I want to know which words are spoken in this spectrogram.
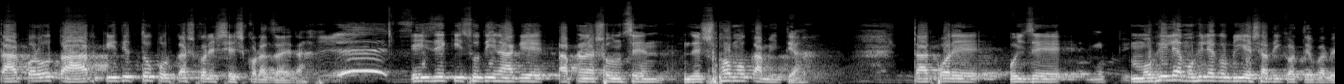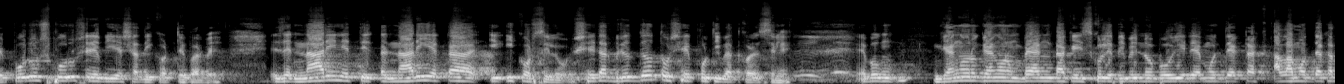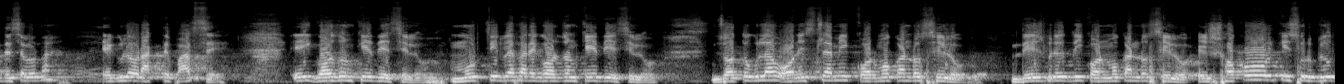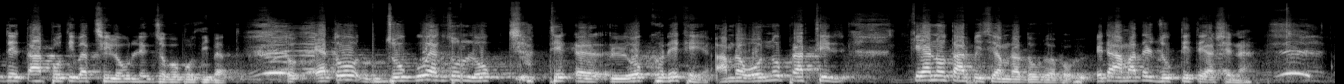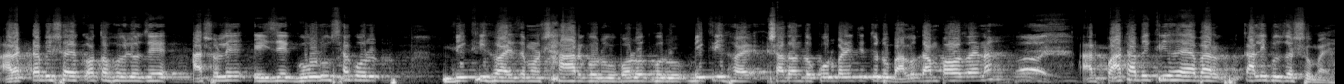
তারপরেও তার কৃতিত্ব প্রকাশ করে শেষ করা যায় না। এই যে কিছুদিন আগে আপনারা শুনছেন যে সমকামিতা, তারপরে ওই যে মহিলা, মহিলাকে বিয়ে শাদী করতে পারবে, পুরুষ, পুরুষের বিয়ে শাদী করতে পারবে। এই যে নারী নারী একটা ই- ই করছিল, সেটার বিরুদ্ধেও তো সে প্রতিবাদ করেছিল। এবং গ্যাঙর গ্যাঙর ব্যাং ডাকে স্কুলে বিভিন্ন বইয়ের মধ্যে একটা আলামত দেখা দিয়েছিল না? এগুলো রাখতে পারছে। এই গর্জন কে দিয়েছিল? মূর্তির ব্যাপারে গর্জন কে দিয়েছিল? যতগুলা অন ইসলামিক কর্মকাণ্ড ছিল, দেশবিরোধী কর্মকাণ্ড ছিল, এই সকল কিছুর বিরুদ্ধে তার প্রতিবাদ ছিল, উল্লেখযোগ্য প্রতিবাদ। তো এত যোগ্য একজন লোক লোক রেখে আমরা অন্য প্রার্থীর কেন তার পিছিয়ে আমরা দৌড়াবো? এটা আমাদের যুক্তিতে আসে না। আর একটা বিষয়ে কথা হইল যে, আসলে এই যে গরু, ছাগল বিক্রি হয় যেমন সার গরু বলদ গরু বিক্রি হয় সাধারণত কোরবানিতে তো একটু ভালো দাম পাওয়া যায় না। আর পাটা বিক্রি হয় আবার কালী পূজার সময়।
